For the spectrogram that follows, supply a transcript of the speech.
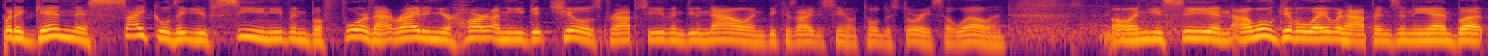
But again, this cycle that you've seen even before that, right in your heart, I mean, you get chills, perhaps you even do now, and because I just, you know, told the story so well. And oh, and you see, and I won't give away what happens in the end, but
